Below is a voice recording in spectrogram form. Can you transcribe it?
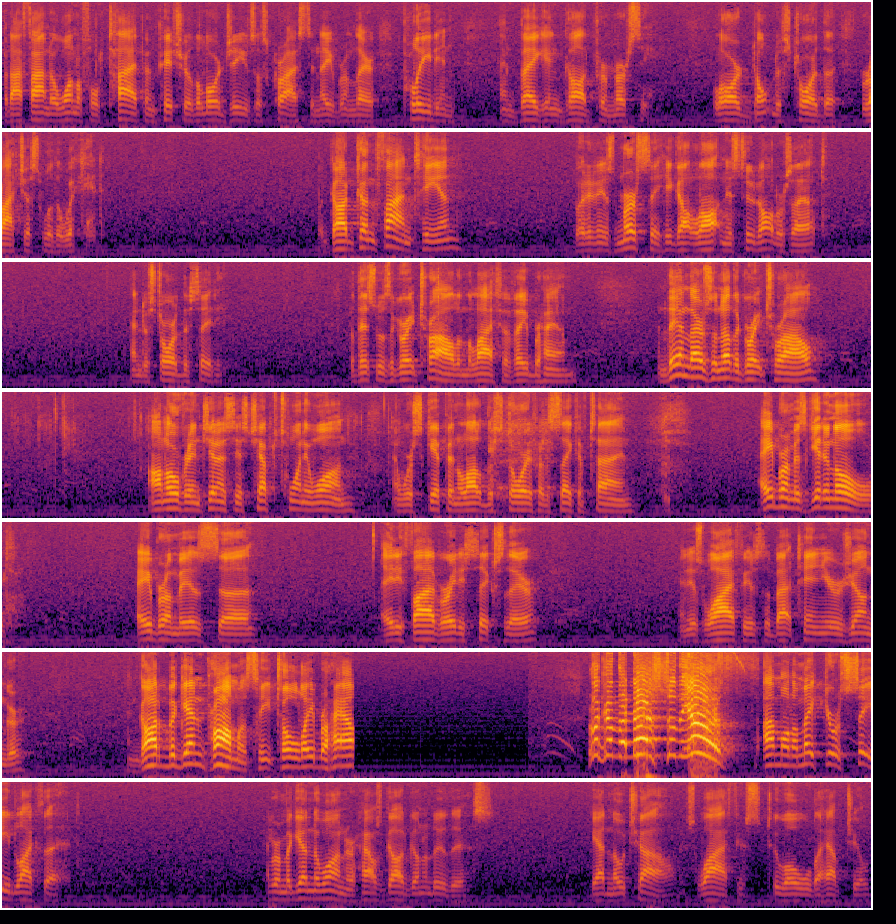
But I find a wonderful type and picture of the Lord Jesus Christ in Abram there, pleading and begging God for mercy. Lord, don't destroy the righteous with the wicked. But God couldn't find ten. But in His mercy, He got Lot and his two daughters out and destroyed the city. But this was a great trial in the life of Abraham. And then there's another great trial on over in Genesis chapter 21, and we're skipping a lot of the story for the sake of time. Abram is getting old. Abram is uh, 85 or 86 there and his wife is about 10 years younger. And God began promise. He told Abraham, Look at the dust of the earth. I'm going to make your seed like that. Abraham began to wonder, how's God going to do this? He had no child. His wife is too old to have children.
